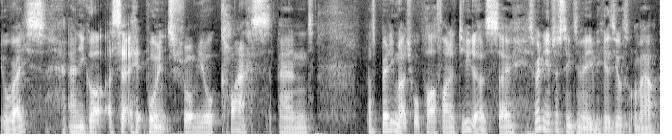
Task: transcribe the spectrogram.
your race, and you got a set of hit points from your class, and that's pretty much what Pathfinder 2 does. So it's really interesting to me because you're talking about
